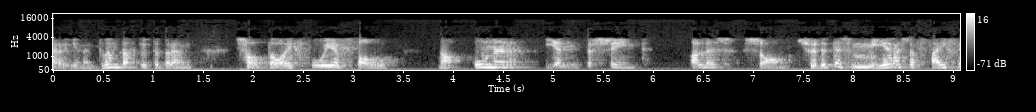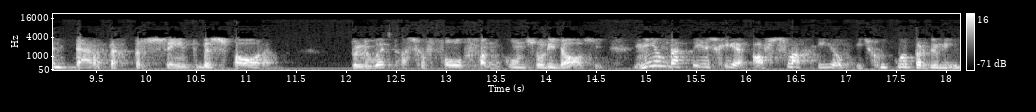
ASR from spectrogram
R21 toe te bring, sal daai fooie val na onder 1% alles saam. So dit is meer as 'n 35% besparing bloot as gevolg van konsolidasie. Nie omdat PSG afslag gee of iets goedkoper doen nie.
